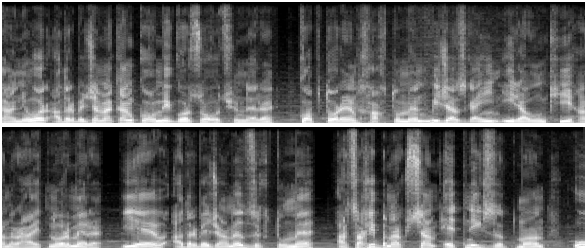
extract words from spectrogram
քանի որ ադրբեջանական կողմի գործողությունները կոպտորեն խախտում են միջազգային իրավունքի հանրահայտ նորմերը եւ Ադրբեջանը ձգտում է Արցախի բնակչության էթնիկ զտման ու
